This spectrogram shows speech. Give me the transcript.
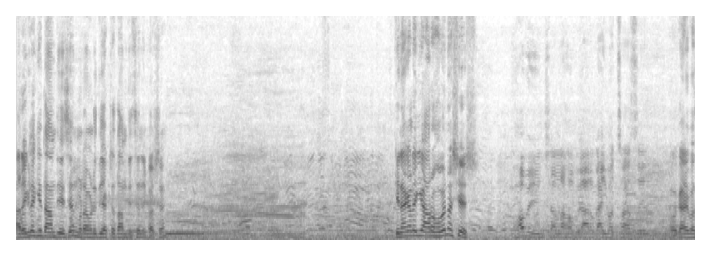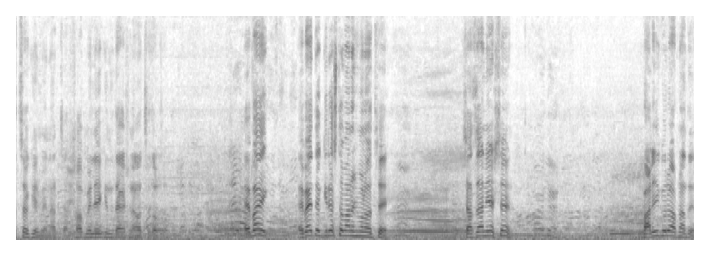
আর এগুলো কি দাম দিয়েছেন? মোটামুটি দিয়ে একটা দাম দিয়েছেন এই পাশে। কেনাকাটা কি আরও হবে না শেষ? হবে ইনশাল্লাহ হবে। আর গাই বাচ্চা আছে। ও গাই বাচ্চাও কিনবেন আচ্ছা। সব মিলিয়ে কিন্তু দেখাশোনা হচ্ছে দর্শক। এ ভাই এ ভাই তো গৃহস্থ মানুষ মনে হচ্ছে। চাচা নিয়ে এসছেন বাড়ি গরু আপনাদের?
